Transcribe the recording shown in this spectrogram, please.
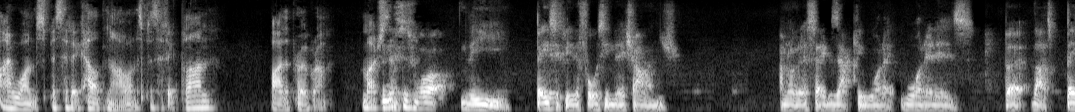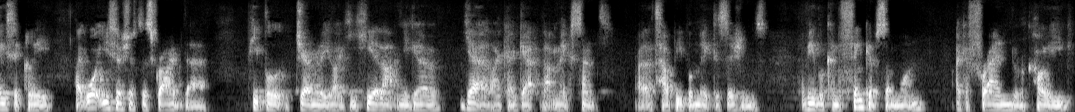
I want specific help now. I want a specific plan. Buy the program. Much. This is what the basically the 14 day challenge. I'm not going to say exactly what it what it is, but that's basically like what you just described there people generally like you hear that and you go, yeah, like I get that makes sense. Right? That's how people make decisions. And people can think of someone like a friend or a colleague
